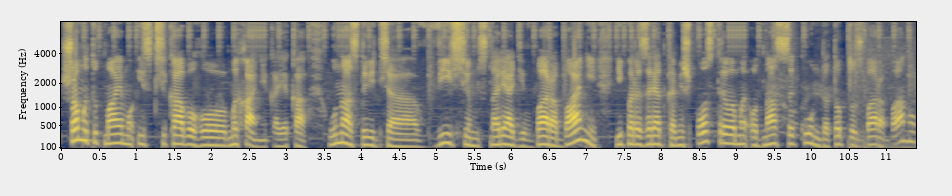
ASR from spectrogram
Що ми тут маємо із цікавого механіка, яка у нас, дивіться, 8 снарядів в барабані і перезарядка між пострілами 1 секунда. Тобто з барабану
